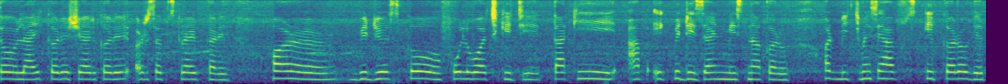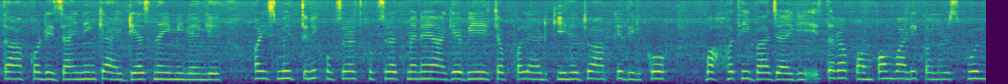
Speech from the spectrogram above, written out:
तो लाइक करें, शेयर करें और सब्सक्राइब करें। और वीडियोस को फुल वॉच कीजिए ताकि आप एक भी डिज़ाइन मिस ना करो। और बीच में से आप स्किप करोगे तो आपको डिज़ाइनिंग के आइडियाज़ नहीं मिलेंगे। और इसमें इतनी खूबसूरत खूबसूरत मैंने आगे भी चप्पल ऐड की है जो आपके दिल को बहुत ही बा जाएगी इस तरह पम पम वाली कलरफुल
